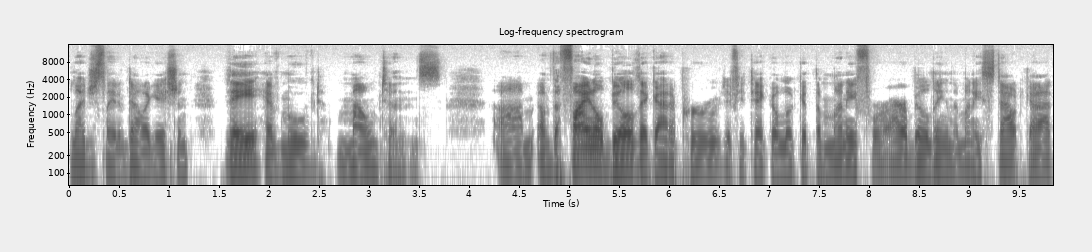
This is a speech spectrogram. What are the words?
legislative delegation. They have moved mountains. Um, of the final bill that got approved, if you take a look at the money for our building and the money Stout got,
